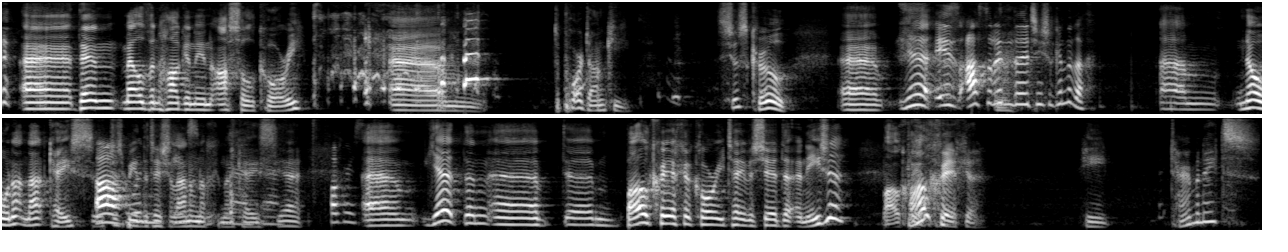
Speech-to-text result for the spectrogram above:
uh, then Melvin Hogan in Ossel Corey. Um, the poor donkey. It's just cruel. Uh, yeah. is Asel in the Tishel Ginnadach? Um, no, not in that case. It would Oh. just be in the Tishel Anamnach in that Yeah, case. Yeah. Fuckers. Um, yeah. Then uh, um, Balcreacha Corey Tavis Sheda Anita. Balcreach. Balcreacha. He terminates.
